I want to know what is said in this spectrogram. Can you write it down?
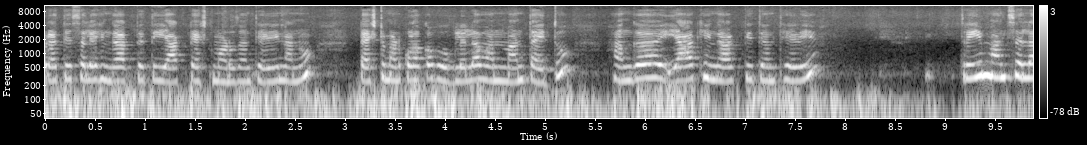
ಪ್ರತಿ ಸಲ ಹಿಂಗೆ ಆಗ್ತೈತಿ, ಯಾಕೆ ಟೆಸ್ಟ್ ಮಾಡೋದು ಅಂತೇಳಿ ನಾನು ಟೆಸ್ಟ್ ಮಾಡ್ಕೊಳಕ್ಕೆ ಹೋಗಲಿಲ್ಲ, ಒಂದು ಮಂತ್ ಆಯಿತು. ಹಂಗೆ ಯಾಕೆ ಹಿಂಗೆ ಆಗ್ತೈತಿ ಅಂಥೇಳಿ ತ್ರೀ ಮಂತ್ಸ್ ಎಲ್ಲ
